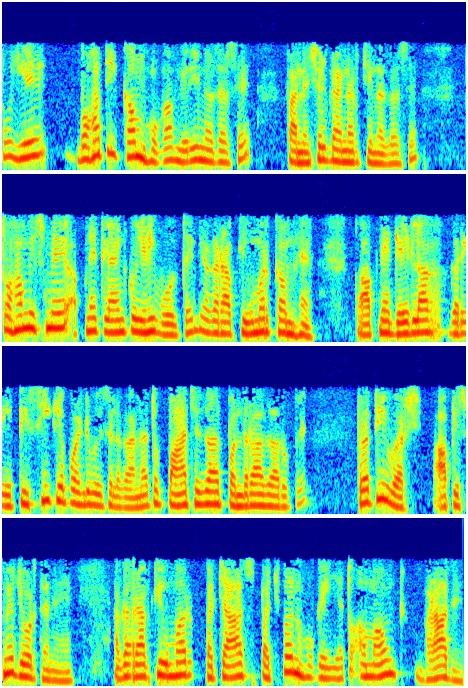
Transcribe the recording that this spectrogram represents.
तो ये बहुत ही कम होगा मेरी नज़र से फाइनेंशियल प्लानर की नज़र से। तो हम इसमें अपने क्लाइंट को यही बोलते हैं कि अगर आपकी उम्र कम है तो आपने डेढ़ लाख अगर एटीसी के पॉइंट ऑफ़ व्यू से लगाना है तो पाँच हज़ार, पंद्रह हज़ार रुपए प्रति वर्ष आप इसमें जोड़ते रहें। अगर आपकी उम्र पचास, पचपन हो गई है तो अमाउंट बढ़ा दें।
